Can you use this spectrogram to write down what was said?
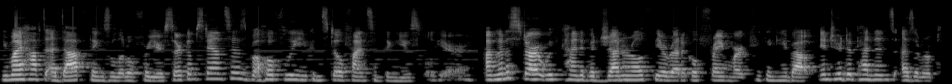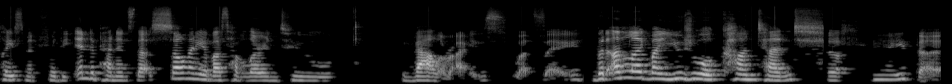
You might have to adapt things a little for your circumstances, but hopefully you can still find something useful here. I'm going to start with kind of a general theoretical framework for thinking about interdependence as a replacement for the independence that so many of us have learned to valorize, let's say. But unlike my usual content, ugh, I hate that.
